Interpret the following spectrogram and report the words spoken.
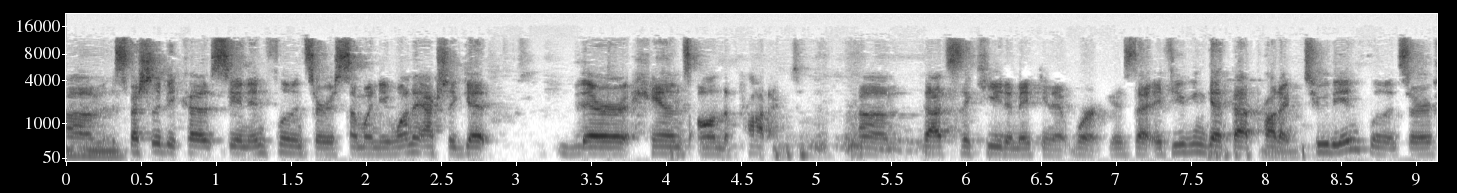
Um, mm-hmm. especially because see an influencer is someone you want to actually get their hands on the product. Um, that's the key to making it work is that if you can get that product to the influencer,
